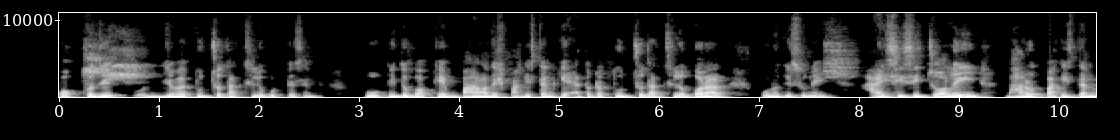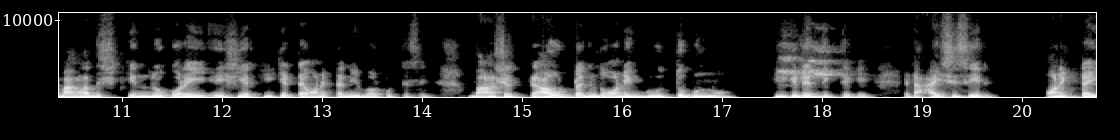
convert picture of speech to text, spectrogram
পক্ষ যে, যেভাবে তুচ্ছ তাচ্ছিল্য করতেছেন, প্রকৃতপক্ষে বাংলাদেশ পাকিস্তানকে এতটা তুচ্ছ তাচ্ছিল্য করার কোনো কিছু নেই। আইসিসি চলেই ভারত, পাকিস্তান, বাংলাদেশ কেন্দ্র করেই এশিয়ার ক্রিকেটটা অনেকটা নির্ভর করতেছে। বাংলাদেশের ক্রাউডটা কিন্তু অনেক গুরুত্বপূর্ণ ক্রিকেটের দিক থেকে। এটা আইসিসির অনেকটাই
